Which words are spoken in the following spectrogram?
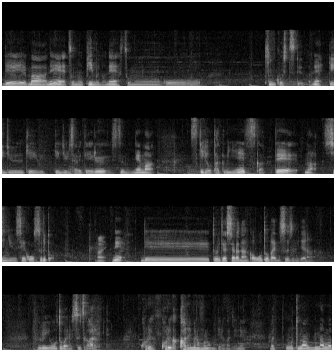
で、まあね、そのピムのね、その、こう、金庫室というかね、厳重警備、厳重にされている室にね、まあ、スキルを巧みにね、使って、まあ、侵入成功すると。はい、ね、で、取り出したらなんかオートバイのスーツみたいな、古いオートバイのスーツがあるみたいな。これ、これが金目のものみたいな感じでね。まあ、まあ、まあ、まあ、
